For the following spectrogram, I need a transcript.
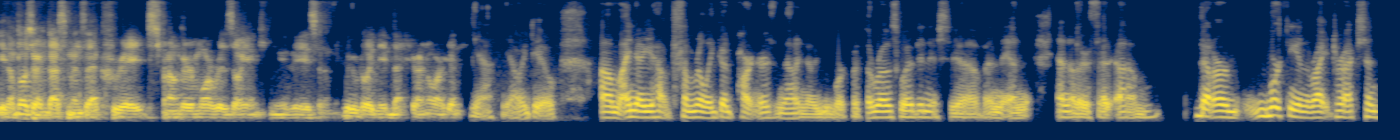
you know, those are investments that create stronger, more resilient communities. And we really need that here in Oregon. yeah, yeah, we do. Um, I know you have some really good partners in that. I know you work with the Rosewood Initiative and, and, and others that, um, that are working in the right direction.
